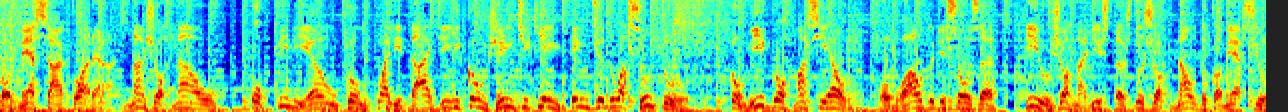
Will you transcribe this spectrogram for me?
Começa agora na Jornal Opinião com qualidade e com gente que entende do assunto. Com Igor Maciel, Romualdo de Souza e os jornalistas do Jornal do Comércio,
